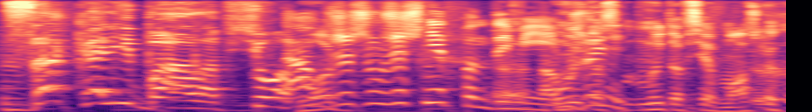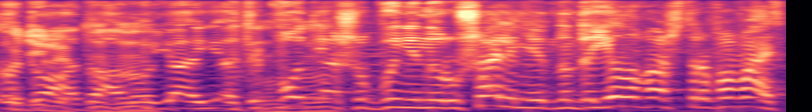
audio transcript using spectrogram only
Заколебало все. А уже, ж- уже ж нет пандемии. А мы-то, уже не- мы-то все в масках ходили. Да, да, Мгм. ну я, я- так вот я, чтобы вы не нарушали, мне надоело вас штрафовать.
